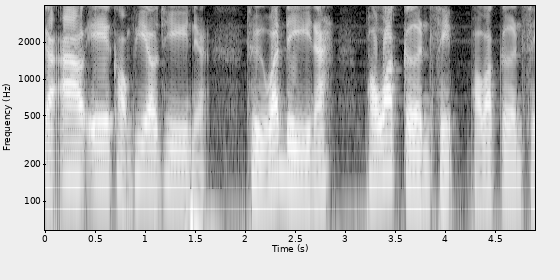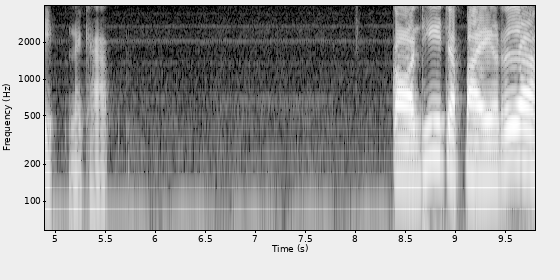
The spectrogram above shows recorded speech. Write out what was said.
กับ RA ของ PLT เนี่ยถือว่าดีนะ เพราะว่าเกิน 10 เพราะว่าเกิน 10 นะครับ ก่อนที่จะไปเรื่อง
